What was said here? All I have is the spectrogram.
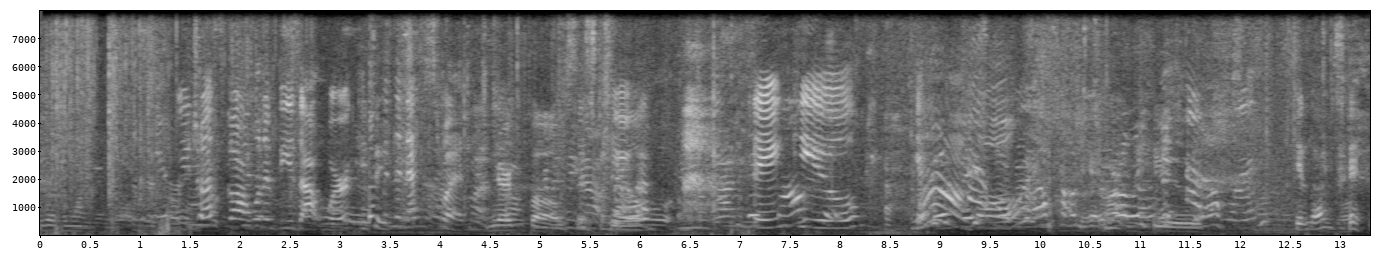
We just got one of these at work. Open the next one. Nerf balls, it's cute. Thank you. Yeah. Very cute. He loves it.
